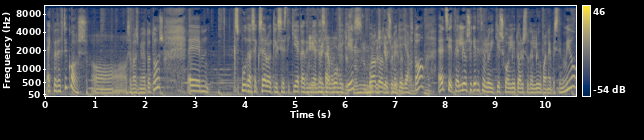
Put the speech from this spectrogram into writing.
εκπαιδευτικός ο Σεβασμιότατος. Ε, Σπούδασε, ξέρω, Εκκλησιαστική Ακαδημία Θεσσαλονίκης. Μπορούμε να το ρωτήσουμε και γι' αυτό. Ναι. Έτσι, τελείωσε και τη Θεολογική Σχολή του Αριστοτελείου Πανεπιστημίου.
